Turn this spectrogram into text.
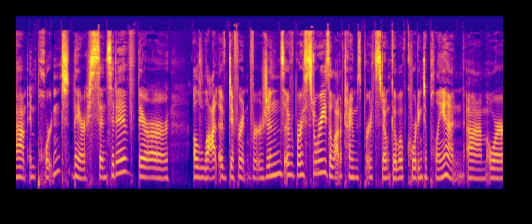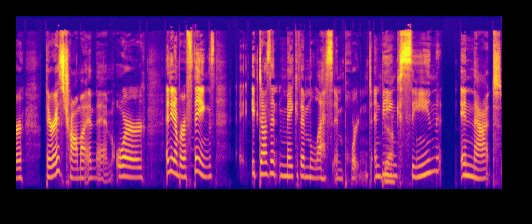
um, important. They are sensitive. There are a lot of different versions of birth stories. A lot of times, births don't go according to plan, um, or there is trauma in them, or any number of things. It doesn't make them less important. And being yeah. seen in that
